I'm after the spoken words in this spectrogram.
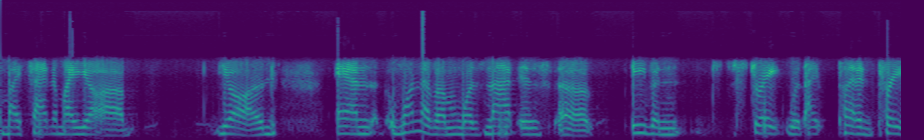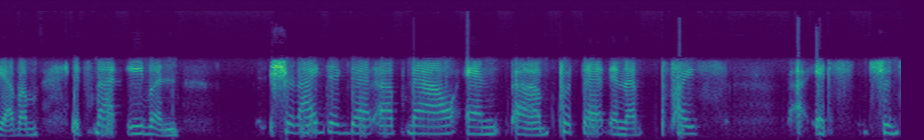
my side of my uh, yard, and one of them was not as uh, even straight. With I planted three of them. It's not even should I dig that up now and uh, put that in a place? Uh, it should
